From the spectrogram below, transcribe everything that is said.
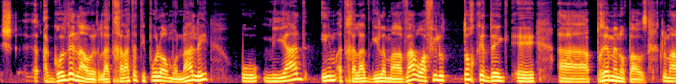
שהגולדן אה, האואר להתחלת הטיפול ההורמונלי הוא מיד עם התחלת גיל המעבר, או אפילו תוך כדי אה, הפרמנופאוז, כלומר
